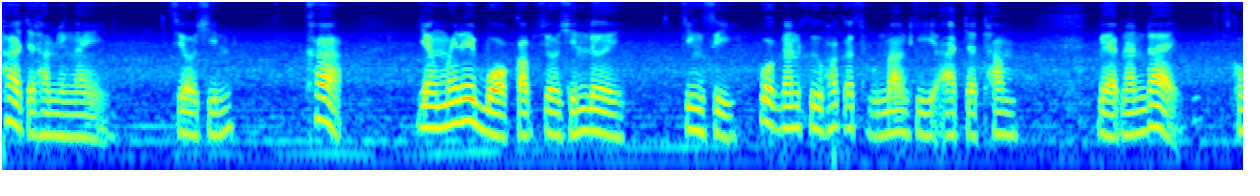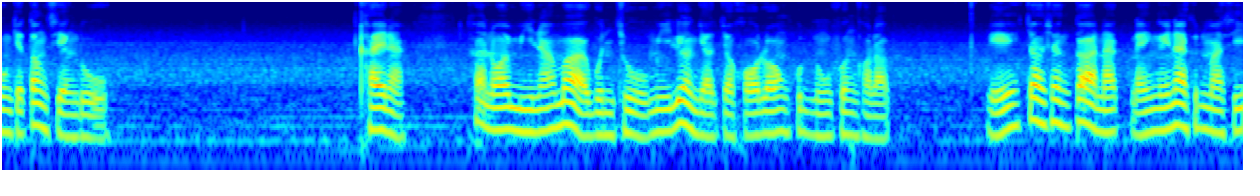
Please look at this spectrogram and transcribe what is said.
ข้าจะทำยังไงเซียวชิน ข้ายังไม่ได้บอกกับเซียวชินเลย จริงสิ พวกนั้นคือพักอสูรบางทีอาจจะทำแบบนั้นได้ คงจะต้องเสี่ยงดู ใครน่ะ ข้าน้อยมีน้ำว่าบุญชู มีเรื่องอยากจะขอร้องคุณหนูเฟิงขอรับ เอ๋เจ้าช่างกล้านัก ไหนเงยหน้าขึ้นมาสิ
